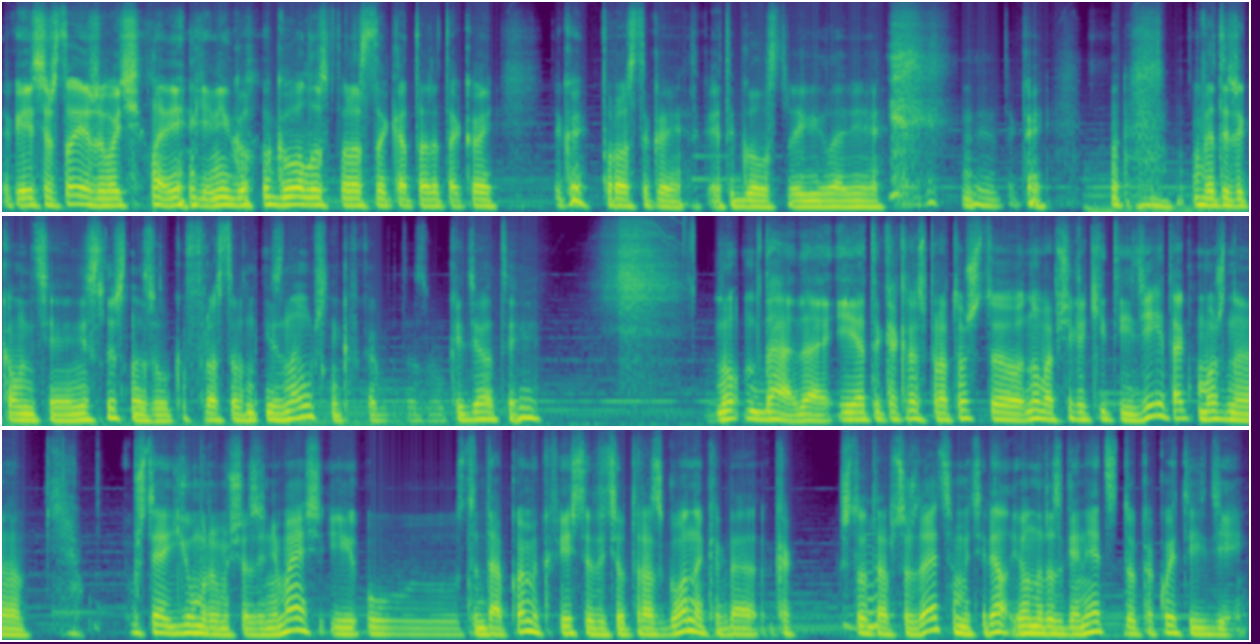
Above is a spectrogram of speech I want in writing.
Так, если что, я живой человек, я не го- голос просто, который такой, такой, просто такой, такой, это голос в твоей голове. Такой. В этой же комнате не слышно звуков, просто из наушников как будто звук идет. И... Ну, да, да, и это как раз про то, что, ну, вообще какие-то идеи так можно... Потому что я юмором еще занимаюсь, и у стендап-комиков есть вот эти вот разгоны, когда как что-то Мгм. обсуждается, материал, и он разгоняется до какой-то идеи.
